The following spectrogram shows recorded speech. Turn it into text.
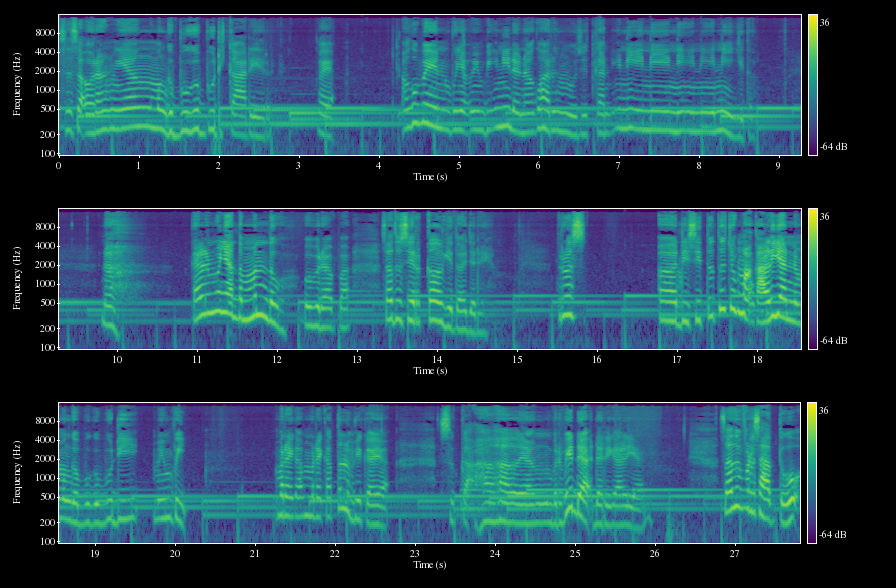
seseorang yang menggebu-gebu di karir kayak aku pengen punya mimpi ini dan aku harus mewujudkan ini ini ini ini ini gitu Nah, kalian punya temen tuh beberapa satu circle gitu aja deh. Terus uh, di situ tuh cuma kalian yang menggebu-gebu di mimpi. Mereka mereka tuh lebih kayak suka hal-hal yang berbeda dari kalian. Satu persatu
